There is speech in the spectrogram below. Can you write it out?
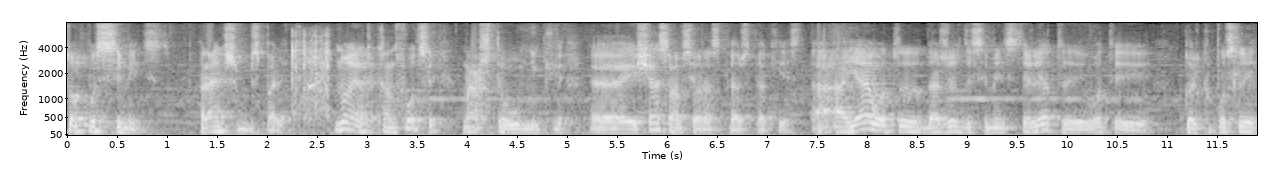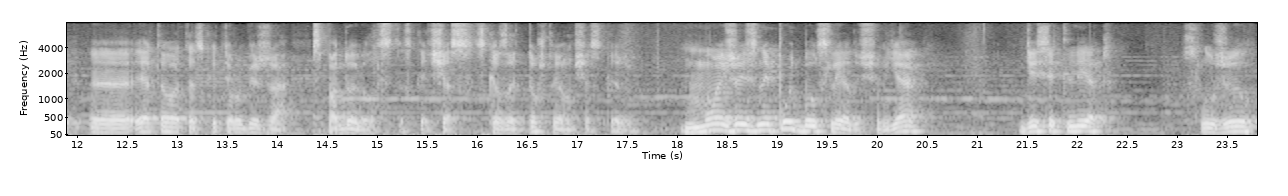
Только после 70. Раньше бесполезно. Но это Конфуций, наши-то умники, э, и сейчас вам все расскажут, как есть. А, а я вот, э, дожив до 70 лет, и вот и только после э, этого, так сказать, рубежа сподобился, так сказать, сейчас сказать то, что я вам сейчас скажу. Мой жизненный путь был следующим. Я 10 лет служил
